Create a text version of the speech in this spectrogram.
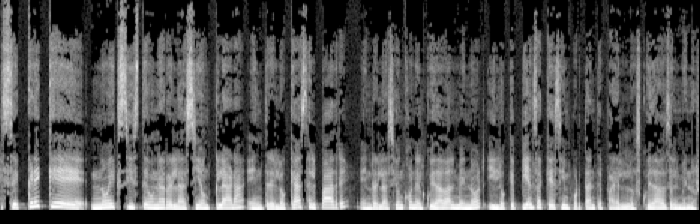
Se cree que no existe una relación clara entre lo que hace el padre en relación con el cuidado al menor y lo que piensa que es importante para los cuidados del menor.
